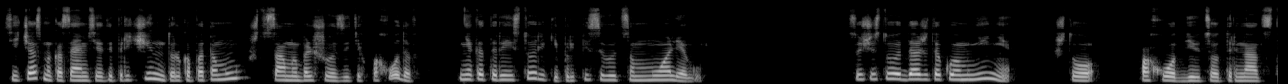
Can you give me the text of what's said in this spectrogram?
Сейчас мы касаемся этой причины только потому, что самый большой из этих походов некоторые историки приписывают самому Олегу. Существует даже такое мнение, что Поход 913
